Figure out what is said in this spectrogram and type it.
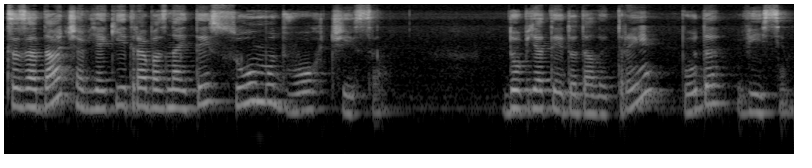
Це задача, в якій треба знайти суму двох чисел. До 5 додали 3, буде 8.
